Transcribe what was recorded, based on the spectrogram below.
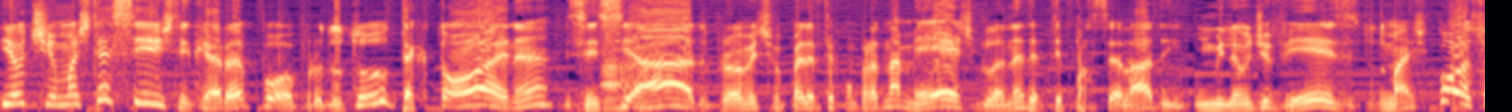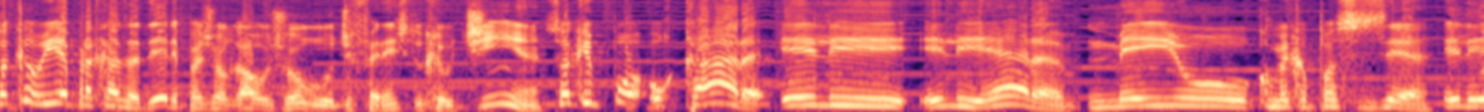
E eu tinha o Master System, que era, pô, produto Tectoy, né? Licenciado. Provavelmente meu pai deve ter comprado na Mesbla, né? Deve ter parcelado em um milhão de vezes e tudo mais. Pô, só que eu ia pra casa dele pra jogar o jogo diferente do que eu tinha. Só que, pô, o cara, ele. Ele era meio. Como é que eu posso dizer? Ele,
